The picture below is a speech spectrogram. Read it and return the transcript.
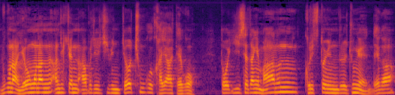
누구나 영원한 안식된 아버지 집인 저 천국 가야 되고 또 이 세상의 많은 그리스도인들 중에 내가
